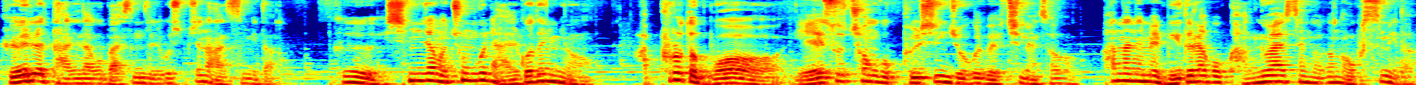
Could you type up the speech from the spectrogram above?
교회를 다니라고 말씀드리고 싶지는 않습니다. 그 심정을 충분히 알거든요. 앞으로도 뭐 예수 천국 불신족을 외치면서 하나님을 믿으라고 강요할 생각은 없습니다.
